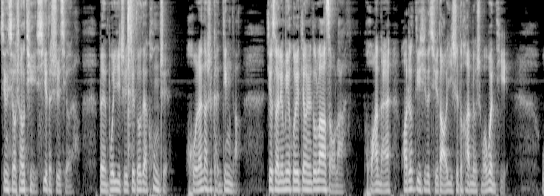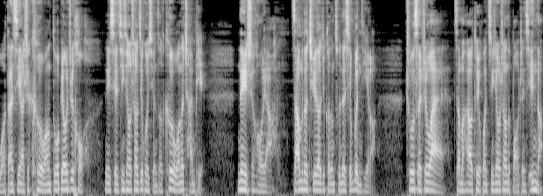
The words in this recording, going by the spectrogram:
经销商体系的事情呀，本部一直就都在控制，混乱那是肯定的。就算刘明辉将人都拉走了，华南、华中地区的渠道一直都还没有什么问题。我担心啊，是科王夺标之后，那些经销商就会选择科王的产品，那时候呀，咱们的渠道就可能存在些问题了。除此之外，咱们还要退还经销商的保证金呢。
